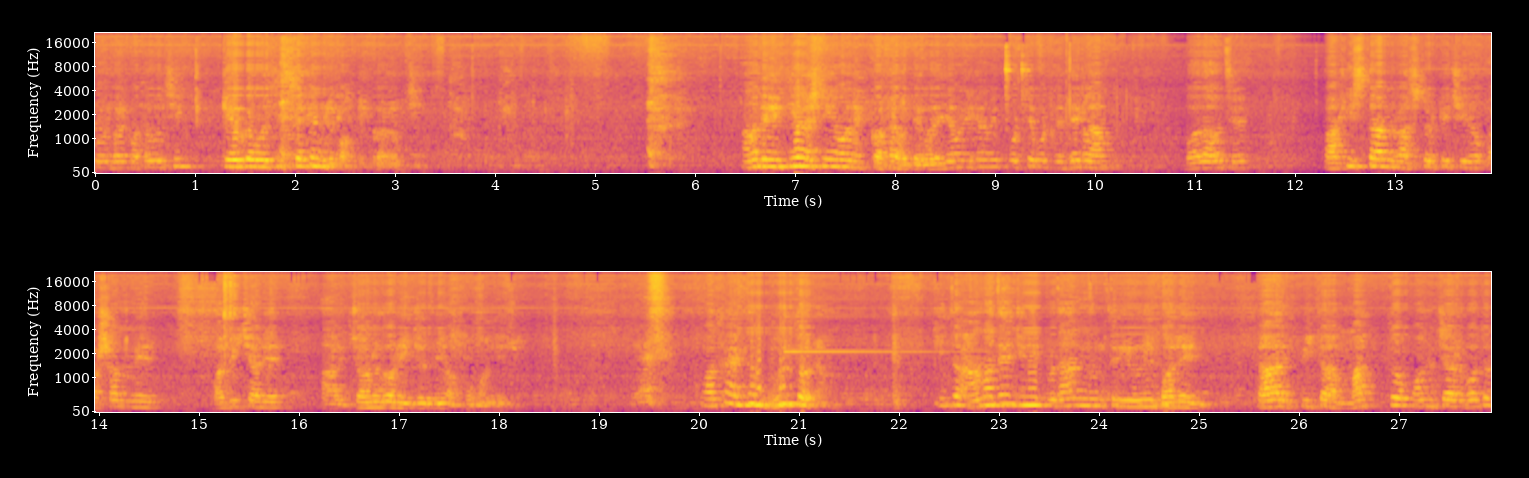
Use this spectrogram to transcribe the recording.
করবার কথা বলছি, কেউ কেউ বলছি সেকেন্ড রিপাবলিক করা উচিত। আমাদের ইতিহাস নিয়ে অনেক কথা হতে পারে, যেমন এখানে আমি পড়তে পড়তে দেখলাম, বলা হচ্ছে, পাকিস্তান রাষ্ট্রটি ছিল অসাম্যের, অবিচারের আর জনগণ এই জন্য অপমানের কথা একদম ভুল তো না। কিন্তু আমাদের যিনি প্রধানমন্ত্রী, উনি বলেন, তার পিতা মাত্র পঞ্চাশ বছর,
